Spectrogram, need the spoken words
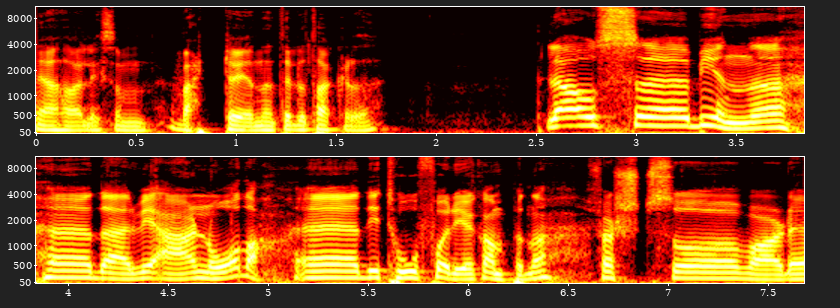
Jeg har liksom verktøyene til å takle det. La oss eh, begynne der vi er nå, da. De to forrige kampene. Først så var det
